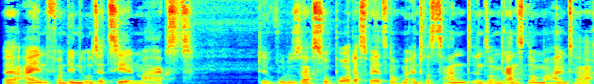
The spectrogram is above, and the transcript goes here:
äh, ein, von dem du uns erzählen magst? wo du sagst, so, boah, das wäre jetzt nochmal interessant in so einem ganz normalen Tag,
